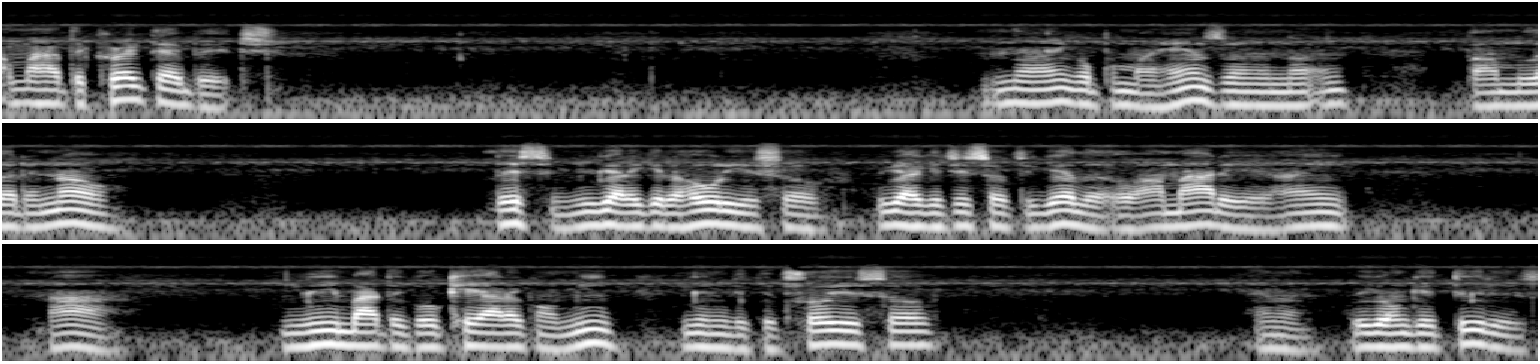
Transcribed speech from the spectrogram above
I'm gonna have to correct that bitch. No, I ain't gonna put my hands on her nothing, but I'm gonna let her know. Listen, you gotta get a hold of yourself. You gotta get yourself together or I'm out of here. I ain't, nah. You ain't about to go chaotic on me. You need to control yourself. And uh, we're gonna get through this.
